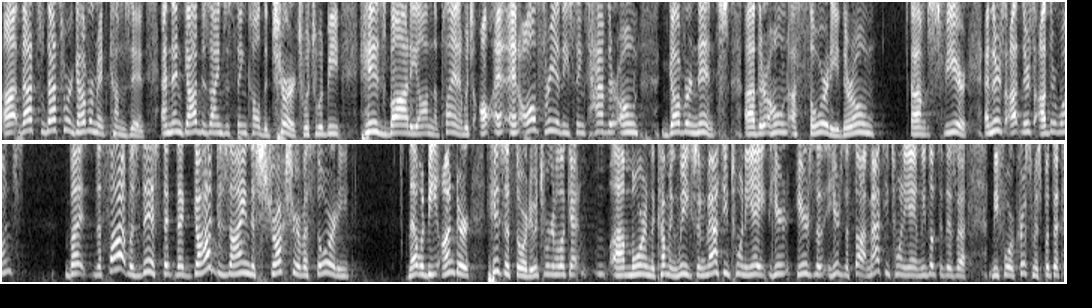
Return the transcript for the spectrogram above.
Uh, that's, that's where government comes in. And then God designs this thing called the church, which would be his body on the planet, which all, and, and all three of these things have their own governance, uh, their own authority, their own um, sphere. And there's, uh, there's other ones. But the thought was this that, that God designed the structure of authority that would be under his authority, which we're going to look at uh, more in the coming weeks. In Matthew 28, here, here's, the, here's the thought. Matthew 28, and we looked at this uh, before Christmas, but the,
